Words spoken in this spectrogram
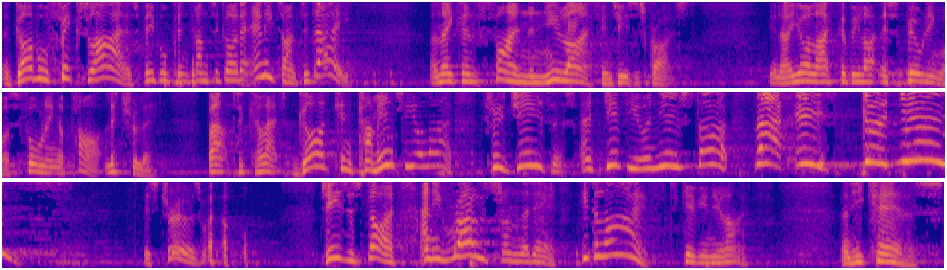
And God will fix lives. People can come to God at any time today and they can find a new life in Jesus Christ. You know, your life could be like this building was falling apart, literally, about to collapse. God can come into your life through Jesus and give you a new start. That is good news. It's true as well. Jesus died and he rose from the dead. He's alive to give you new life. And he cares.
